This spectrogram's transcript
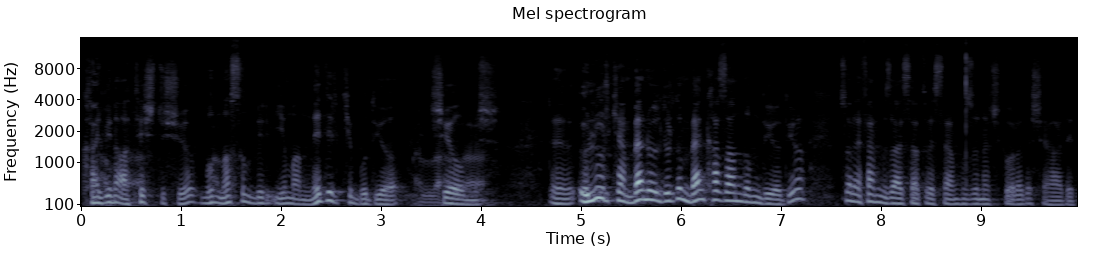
kalbine ateş düşüyor. Bu nasıl bir iman nedir ki bu diyor şey olmuş. Ee, ölürken ben öldürdüm ben kazandım diyor diyor. Sonra Efendimiz Aleyhisselatü Vesselam huzuruna çıkıyor orada şehadet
